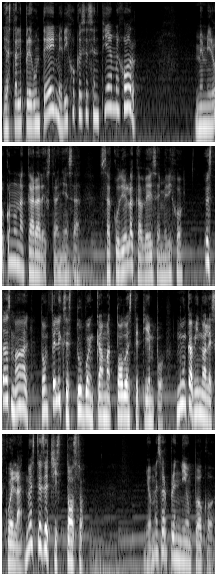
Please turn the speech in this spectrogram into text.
y hasta le pregunté y me dijo que se sentía mejor. Me miró con una cara de extrañeza, sacudió la cabeza y me dijo Estás mal, don Félix estuvo en cama todo este tiempo, nunca vino a la escuela, no estés de chistoso. Yo me sorprendí un poco,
